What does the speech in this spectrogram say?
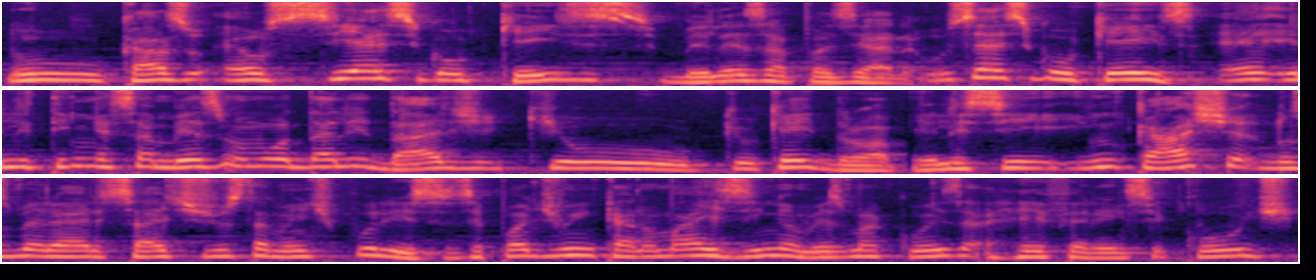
No caso, é o CSGO Cases, beleza, rapaziada? O CSGO Case, é, ele tem essa mesma modalidade que o, que o K-Drop. Ele se encaixa nos melhores sites justamente por isso. Você pode vincar no maisinho, a mesma coisa, referência code.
